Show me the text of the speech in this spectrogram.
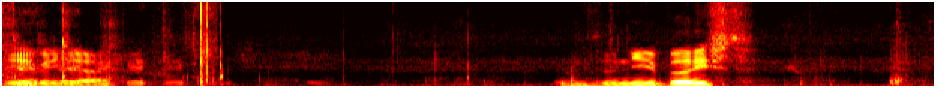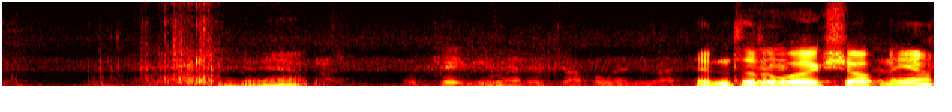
Here we go. There's a new beast. Check it out. We'll keep him out of trouble anyway. Heading to the workshop now.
